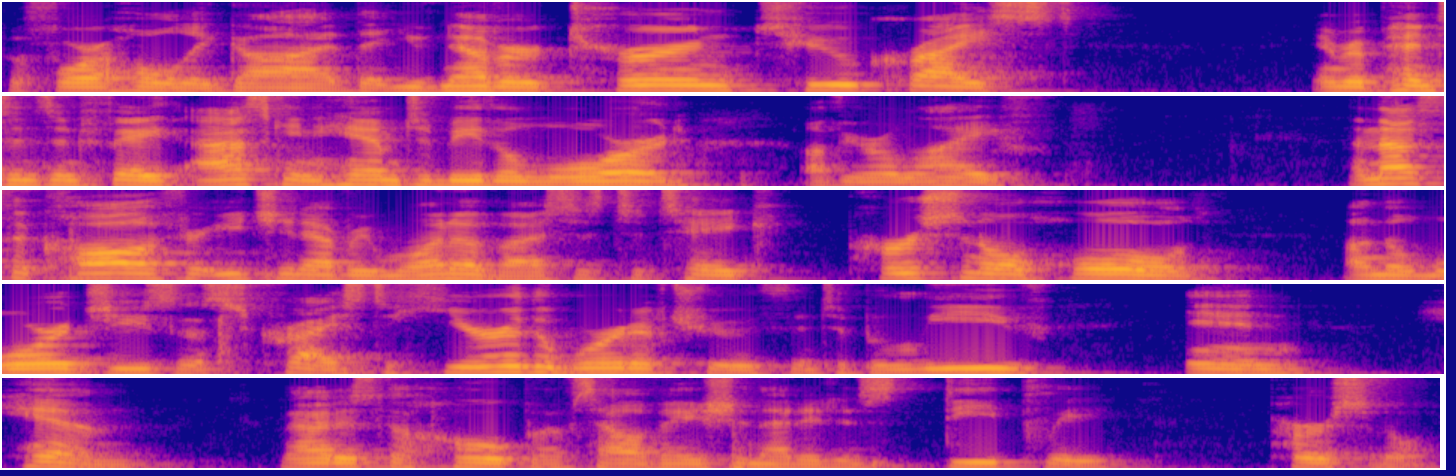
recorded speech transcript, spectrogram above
before a holy God, that you've never turned to Christ in repentance and faith, asking Him to be the Lord of your life. And that's the call for each and every one of us is to take personal hold on the Lord Jesus Christ, to hear the word of truth and to believe in Him. That is the hope of salvation, that it is deeply personal.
